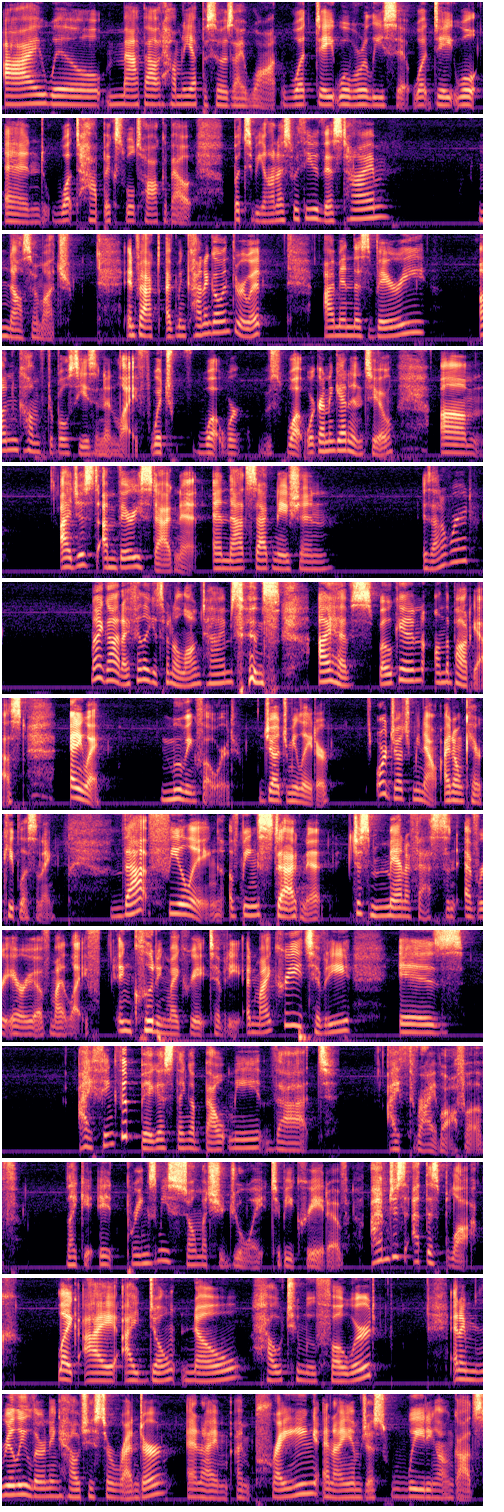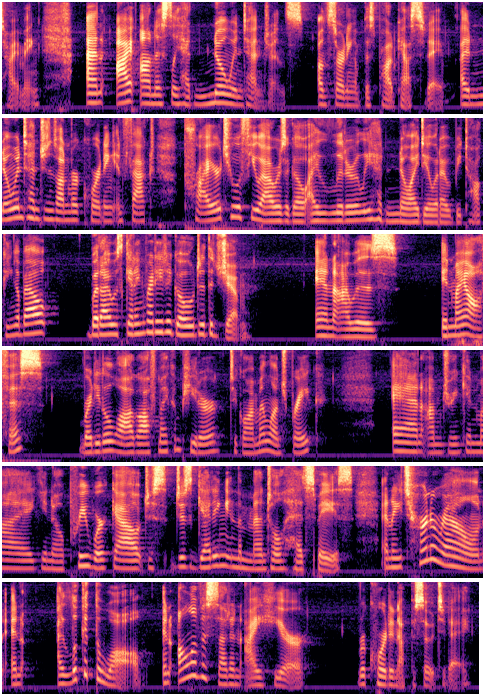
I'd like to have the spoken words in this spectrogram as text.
I will map out how many episodes I want, what date we'll release it, what date will end, what topics we'll talk about. But to be honest with you, this time, not so much. In fact, I've been kind of going through it. I'm in this very uncomfortable season in life, which what we're what we're to get into. Um, I just I'm very stagnant, and that stagnation is that a word? My God, I feel like it's been a long time since I have spoken on the podcast. Anyway, moving forward, judge me later or judge me now. I don't care. Keep listening. That feeling of being stagnant just manifests in every area of my life, including my creativity. And my creativity is I think the biggest thing about me that I thrive off of, like it, it, brings me so much joy to be creative. I'm just at this block. Like I I don't know how to move forward. And I'm really learning how to surrender and I'm I'm praying and I am just waiting on God's timing. And I honestly had no intentions on starting up this podcast today. I had no intentions on recording. In fact, prior to a few hours ago, I literally had no idea what I would be talking about. But I was getting ready to go to the gym and I was in my office, ready to log off my computer to go on my lunch break. And I'm drinking my, you know, pre-workout, just just getting in the mental headspace. And I turn around and I look at the wall, and all of a sudden I hear record an episode today.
